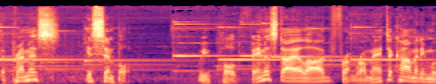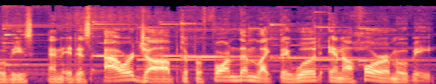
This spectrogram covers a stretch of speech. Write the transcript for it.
The premise is simple. We pulled famous dialogue from romantic comedy movies, and it is our job to perform them like they would in a horror movie.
